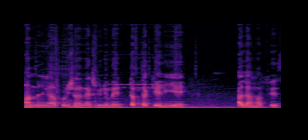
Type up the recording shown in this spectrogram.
हम मिलेंगे आपको इंशाल्लाह नेक्स्ट वीडियो में तब तक के लिए अल्लाह हाफिज़।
